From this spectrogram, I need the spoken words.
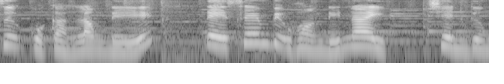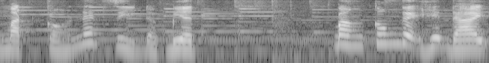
sự của Càn Long đế để xem vị hoàng đế này trên gương mặt có nét gì đặc biệt. Bằng công nghệ hiện đại,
